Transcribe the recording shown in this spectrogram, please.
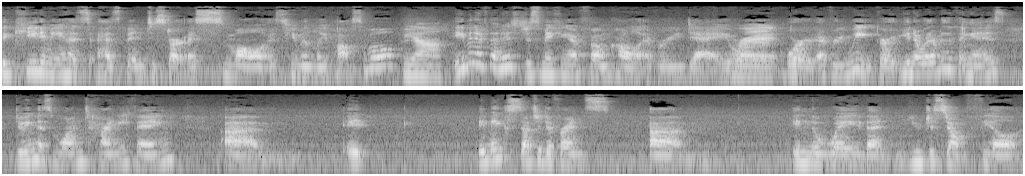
the key to me has has been to start as small as humanly possible. Yeah. Even if that is just making a phone call every day or Right. or every week or you know whatever the thing is, doing this one tiny thing, um, it it makes such a difference um, in the way that you just don't feel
